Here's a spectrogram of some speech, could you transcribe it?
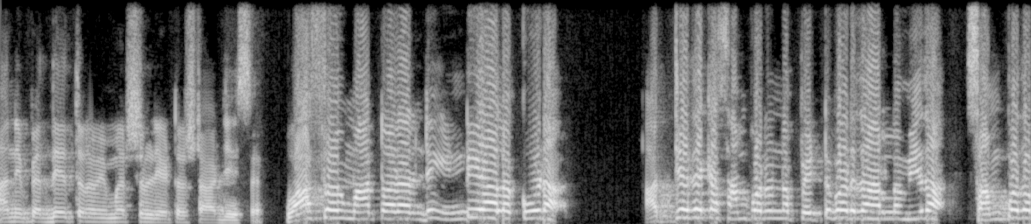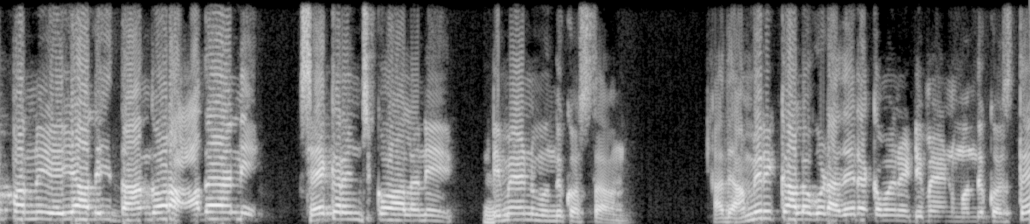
అని పెద్ద ఎత్తున విమర్శలు చేయటం స్టార్ట్ చేశారు. వాస్తవం మాట్లాడాలంటే ఇండియాలో కూడా అత్యధిక సంపద ఉన్న పెట్టుబడిదారుల మీద సంపద పన్ను వేయాలి దాని ద్వారా ఆదాయాన్ని సేకరించుకోవాలనే డిమాండ్ ముందుకు వస్తా ఉంది. అది అమెరికాలో కూడా అదే రకమైన డిమాండ్ ముందుకు వస్తే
